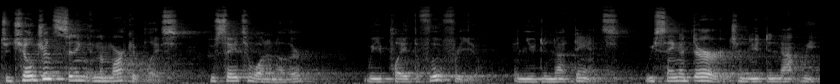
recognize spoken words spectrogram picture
to children sitting in the marketplace who say to one another, We played the flute for you, and you did not dance. We sang a dirge, and you did not weep.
